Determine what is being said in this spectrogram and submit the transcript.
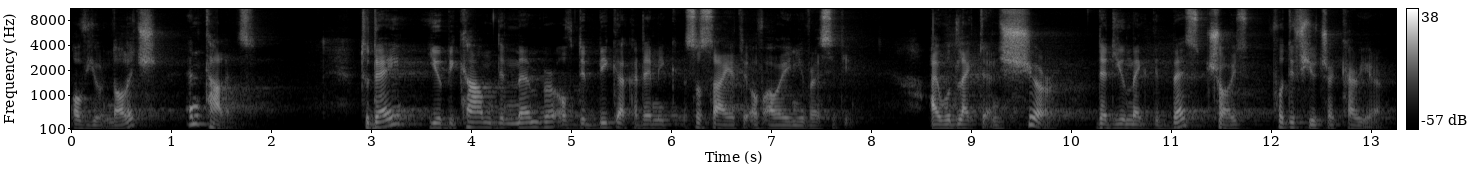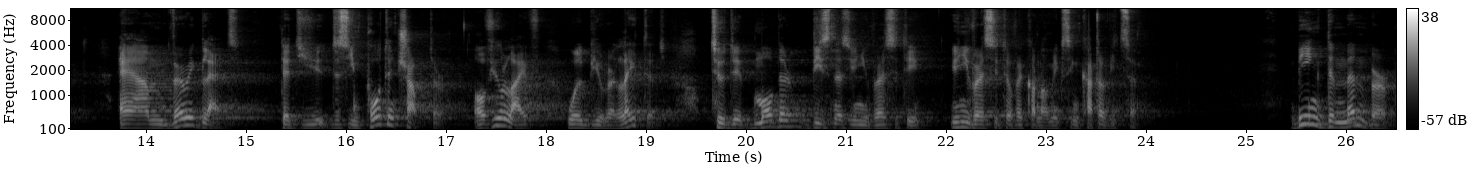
of your knowledge and talents. Today, you become the member of the big academic society of our university. I would like to ensure that you make the best choice for the future career. I'm very glad that you, this important chapter of your life will be related to the modern business university, University of Economics in Katowice. Being the member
